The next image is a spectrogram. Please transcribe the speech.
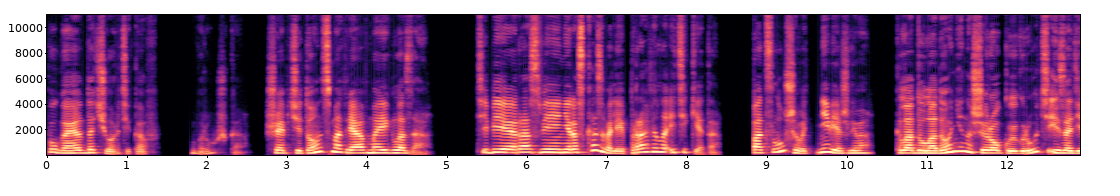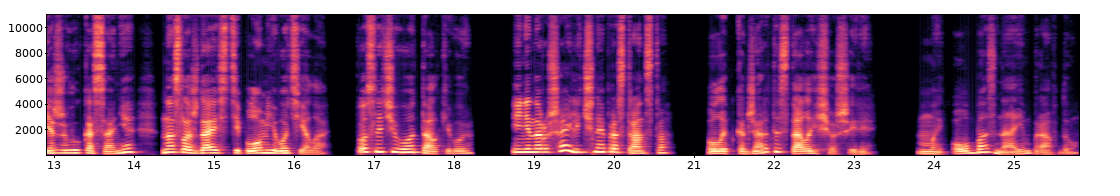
пугают до чертиков. Врушка. Шепчет он, смотря в мои глаза. Тебе разве не рассказывали правила этикета? Подслушивать невежливо. Кладу ладони на широкую грудь и задерживаю касание, наслаждаясь теплом его тела, после чего отталкиваю. И не нарушай личное пространство. Улыбка Джарда стала еще шире. Мы оба знаем правду.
